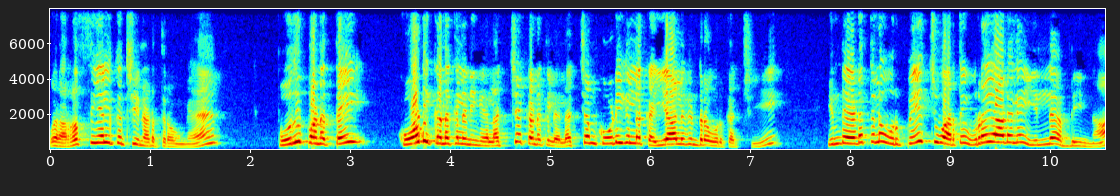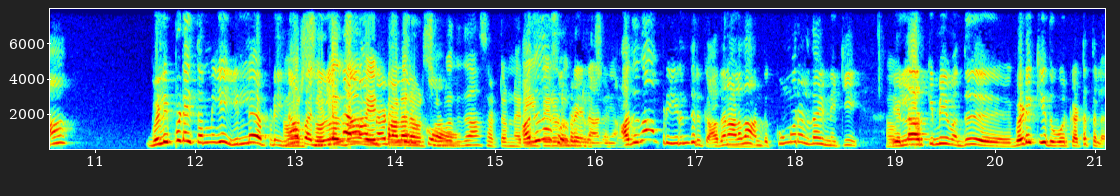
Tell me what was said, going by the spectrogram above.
ஒரு அரசியல் கட்சி நடத்துறவங்க பொது பணத்தை கோடிக்கணக்கில் நீங்க லட்சக்கணக்கில் லட்சம் கோடிகளில் கையாளுகின்ற ஒரு கட்சி இந்த இடத்துல ஒரு பேச்சுவார்த்தை உரையாடலே இல்லை அப்படின்னா வெளிப்படைத்தன்மையே இல்லை அப்படின்னா வேட்பாளர் அவர் நடந்திருக்கும்? சொல்வதுதான் சட்டம் நிறைய சொல்றேன் நான். அதுதான் அப்படி இருந்திருக்கு. அதனாலதான் அந்த குமுறல் தான் இன்னைக்கு. எல்லாருக்குமே வந்து வெடிக்குது ஒரு கட்டத்துல.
